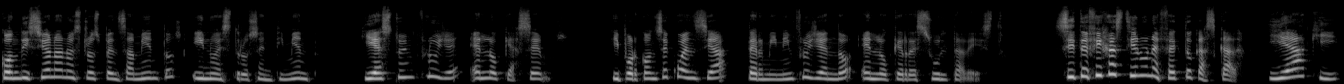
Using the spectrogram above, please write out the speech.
condiciona nuestros pensamientos y nuestros sentimientos, y esto influye en lo que hacemos, y por consecuencia termina influyendo en lo que resulta de esto. Si te fijas, tiene un efecto cascada, y he aquí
